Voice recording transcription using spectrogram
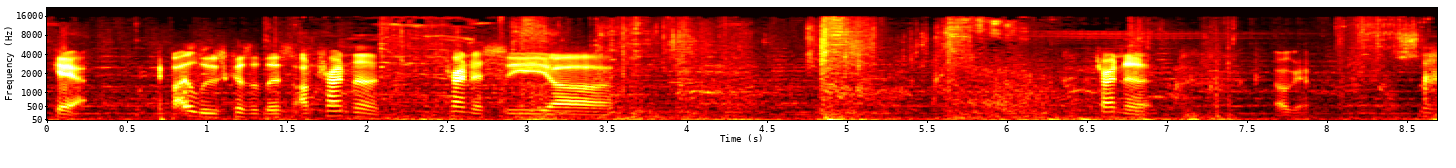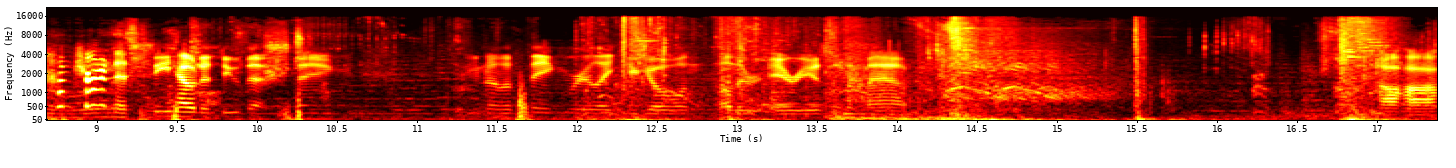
Okay, if I lose because of this, I'm trying to trying to see uh trying to okay. I'm trying to see how to do that thing. You know the thing where like you go on other areas of the map. Haha.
